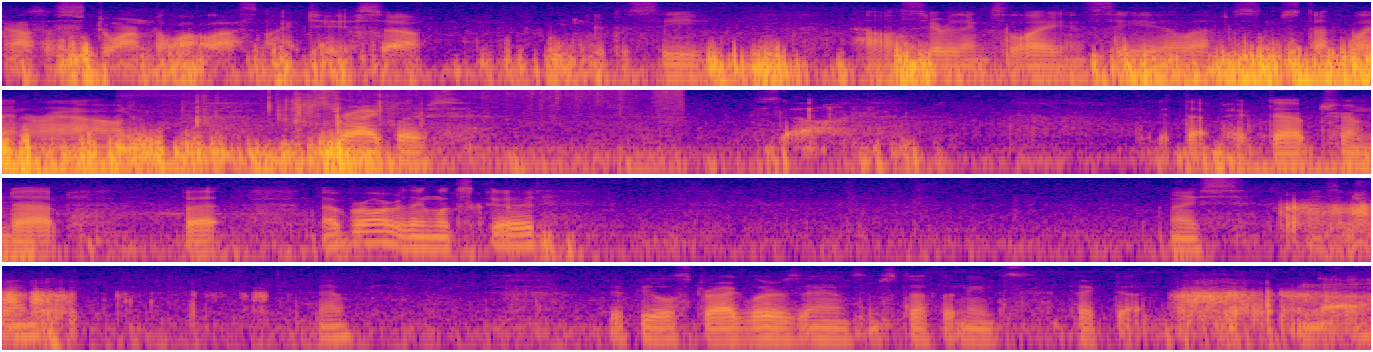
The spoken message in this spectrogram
And also stormed a lot last night too, so get to see how see everything's laid and see I left some stuff laying around. Stragglers. So that picked up, trimmed up. But overall everything looks good. Nice, nice trimmed. Yeah. A few little stragglers and some stuff that needs picked up. And uh,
